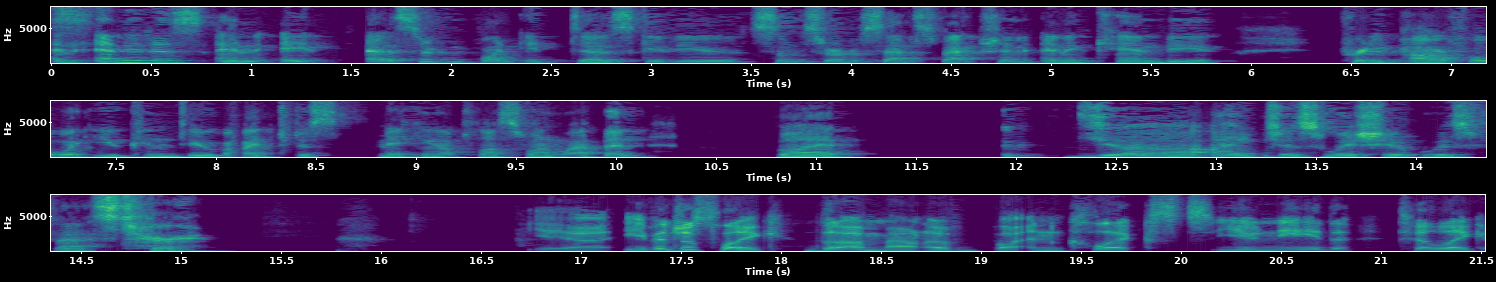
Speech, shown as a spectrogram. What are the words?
and and it is, and it at a certain point, it does give you some sort of satisfaction, and it can be pretty powerful what you can do by just making a plus one weapon. But yeah, I just wish it was faster. Yeah, even just like the amount of button clicks you need to like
